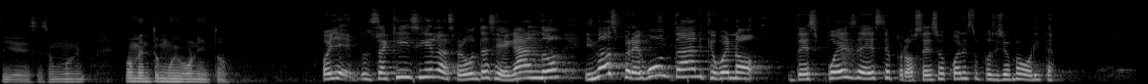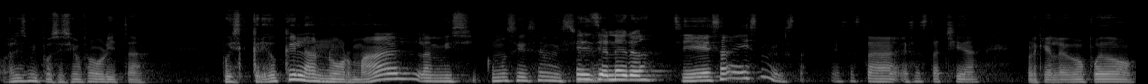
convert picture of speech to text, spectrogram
sí es, es un momento muy bonito. Oye, pues aquí siguen las preguntas llegando y nos preguntan que, bueno, después de este proceso, ¿cuál es tu posición favorita? ¿Cuál es mi posición favorita? Pues creo que la normal, la misión, ¿cómo se dice? Misionero. Misionero. Sí, esa, esa me gusta. Esa está, esa está chida, porque luego puedo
